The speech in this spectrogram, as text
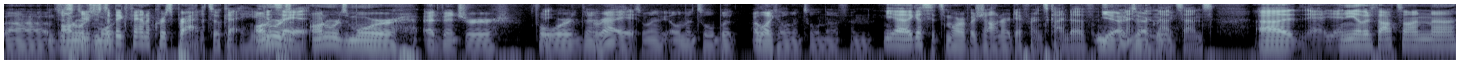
Uh, Just, you're just more, a big fan of Chris Pratt. It's okay. You Onward's, can say it. Onward's more adventure forward than right. something like Elemental, but I like Elemental enough, and Yeah, I guess it's more of a genre difference, kind of. Yeah, in, exactly. In that sense. Uh, any other thoughts on uh,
